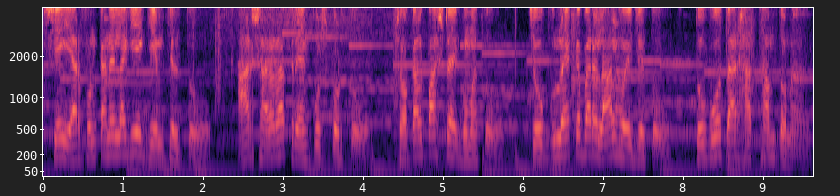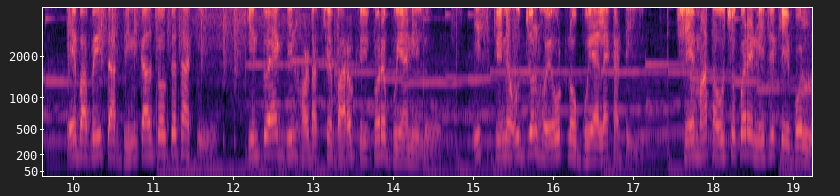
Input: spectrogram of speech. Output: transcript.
সে ইয়ারফোন কানে লাগিয়ে গেম খেলতো আর সারা রাত র্যাঙ্ক পুশ করতো। সকাল পাঁচটায় ঘুমাতো। চোখগুলো একেবারে লাল হয়ে যেত, তবুও তার হাত থামতো না। এভাবেই তার দিনকাল চলতে থাকে। কিন্তু একদিন হঠাৎ সে বারো কিল করে বুয়া নিল। স্ক্রিনে উজ্জ্বল হয়ে উঠল বুয়া লেখাটি। সে মাথা উঁচু করে নিজেকেই বলল,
